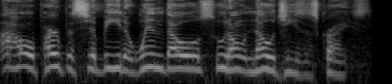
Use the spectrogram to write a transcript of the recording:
Our whole purpose should be to win those who don't know Jesus Christ.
